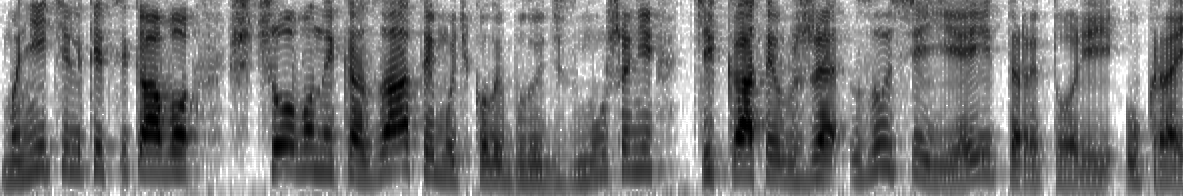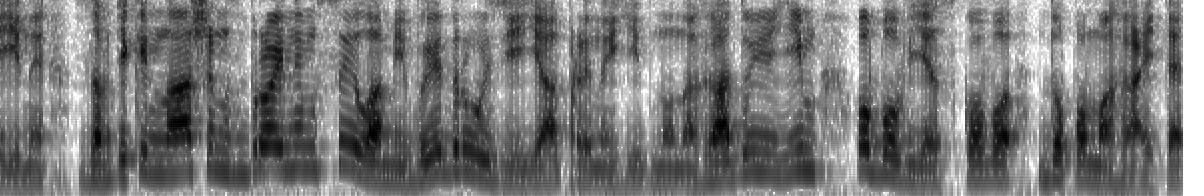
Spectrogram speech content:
Мені тільки цікаво, що вони казатимуть, коли будуть змушені тікати вже з усієї території України завдяки нашим збройним силам. І ви, друзі, я принагідно нагадую їм, обов'язково допомагайте,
